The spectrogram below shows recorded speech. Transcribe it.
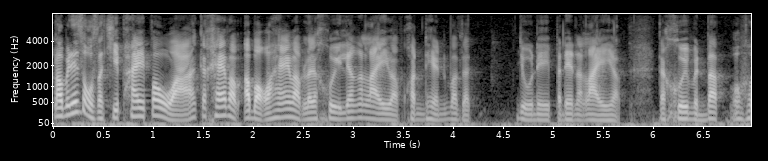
เราไม่ได้ส่งสคริปต์ให้เป้าวะก็แค่แบบเอาบอกว่าให้แบบเราจะคุยเรื่องอะไรแบบคอนเทนต์แบบจะอยู่ในประเด็นอะไรแบบแต่คุยเหมือนแบบ โอ้โห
